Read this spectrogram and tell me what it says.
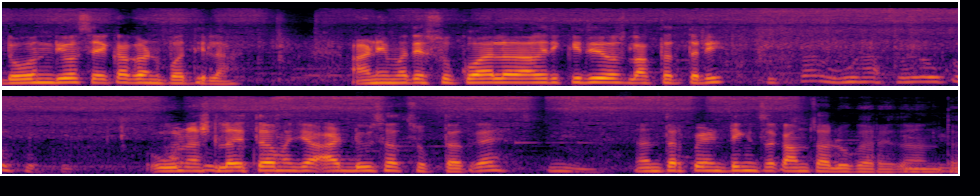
दोन दिवस एका गणपतीला. आणि मग ते सुकवायला किती दिवस लागतात तरी? ऊन असलं तर म्हणजे आठ दिवसात सुकतात काय? नंतर पेंटिंगचं काम चालू करायचं नंतर.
